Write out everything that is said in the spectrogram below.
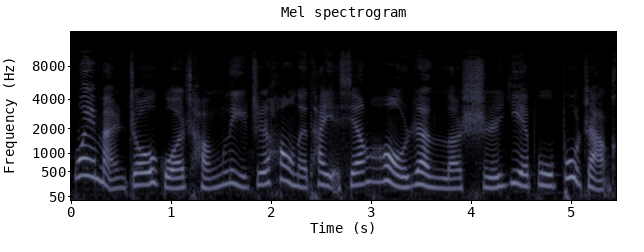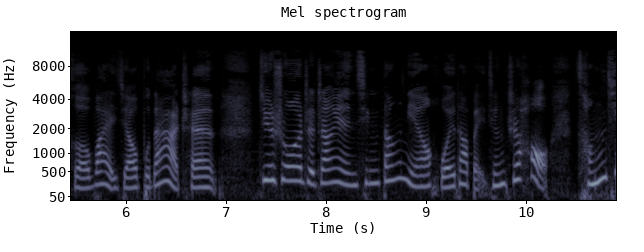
未满洲国成立之后呢，他也先后任了实业部部长。和外交部大臣，据说这张燕青当年回到北京之后，曾经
